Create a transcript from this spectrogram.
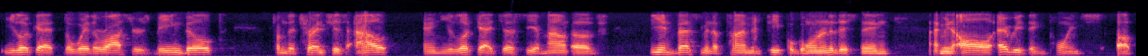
you look at the way the roster is being built from the trenches out, and you look at just the amount of – the investment of time and people going into this thing, I mean, all everything points up,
